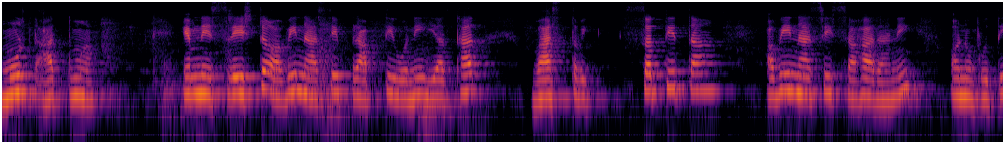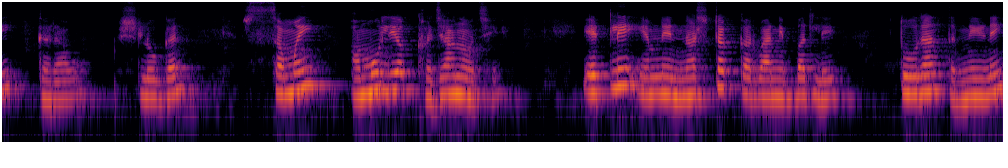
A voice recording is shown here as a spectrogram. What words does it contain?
મૂર્ત આત્મા એમને શ્રેષ્ઠ અવિનાશી પ્રાપ્તિઓની યથાર્થ વાસ્તવિક સત્યતા, અવિનાશી સહારાની અનુભૂતિ કરાવો. સ્લોગન, સમય અમૂલ્ય ખજાનો છે. એટલે એમને નષ્ટ કરવાને બદલે તુરંત નિર્ણય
